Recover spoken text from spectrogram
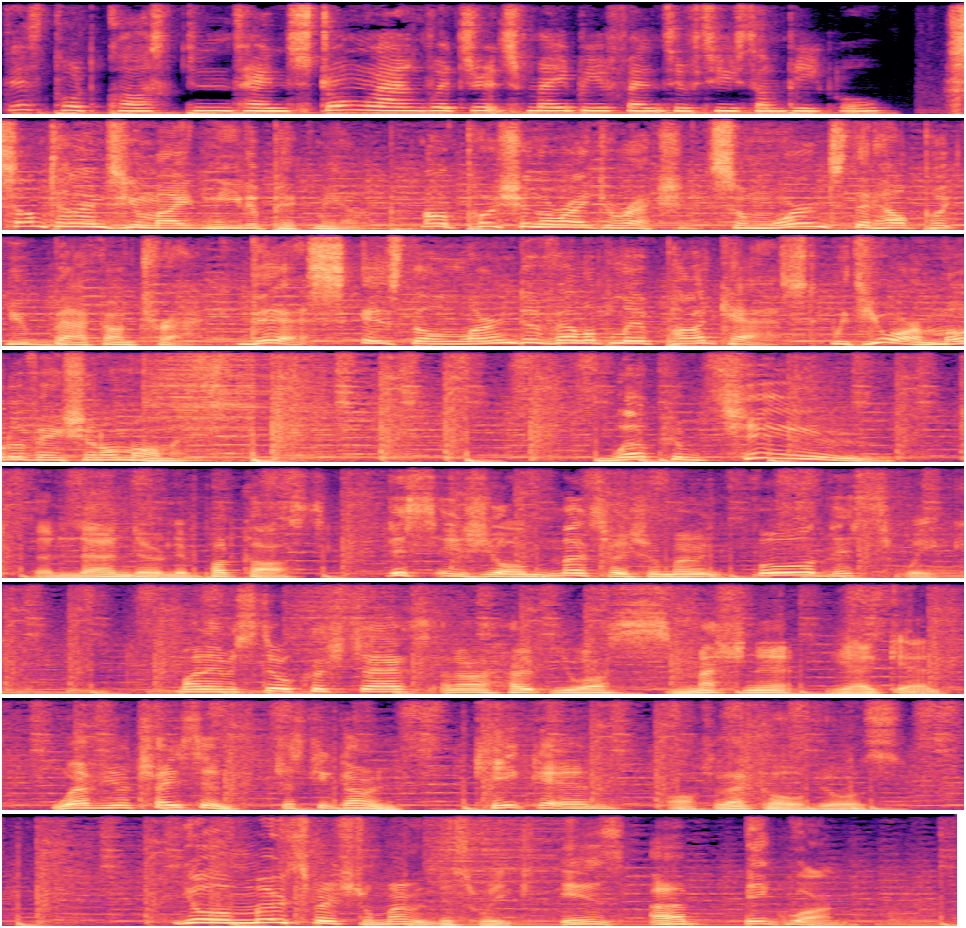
This podcast contains strong language which may be offensive to some people. Sometimes you might need a pick me up, a push in the right direction, some words that help put you back on track. This is the Learn, Develop, Live podcast with your motivational moment. Welcome to the Learn, Develop, Live podcast. This is your motivational moment for this week. My name is still Chris Jags, and I hope you are smashing it yet again. Wherever you're chasing, just keep going. Keep getting after that goal of yours. Your motivational moment this week is a big one,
